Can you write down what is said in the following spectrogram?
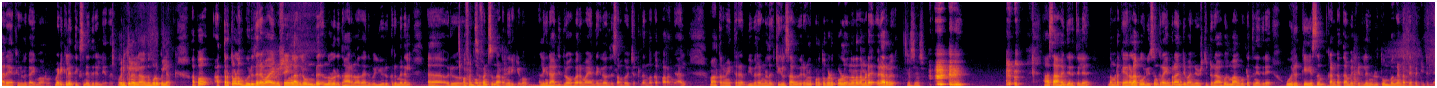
ആ രേഖകൾ കൈമാറും. മെഡിക്കൽ എത്തിക്സിനെതിരല്ലേ അത്? ഒരിക്കലും അതൊന്നും കൊടുക്കില്ല. അപ്പോൾ അത്രത്തോളം ഗുരുതരമായ വിഷയങ്ങൾ അതിലുണ്ട് എന്നുള്ളൊരു ധാരണ അതായത് വലിയൊരു ക്രിമിനൽ ഒരു. ഒഫൻസ് നടന്നിരിക്കുന്നു. അല്ലെങ്കിൽ രാജ്യദ്രോഹപരമായ എന്തെങ്കിലും അതിൽ സംഭവിച്ചിട്ടുണ്ട് എന്നൊക്കെ പറഞ്ഞാൽ മാത്രമേ ഇത്തരം വിവരങ്ങൾ ചികിത്സാ വിവരങ്ങൾ പുറത്തു കൊടുക്കുകയുള്ളൂ എന്നാണ് നമ്മുടെ ഒരു അറിവ്. തീർച്ചയായിട്ടും. ആ സാഹചര്യത്തിൽ നമ്മുടെ കേരള പോലീസും ക്രൈംബ്രാഞ്ചും അന്വേഷിച്ചിട്ട് രാഹുൽ മാങ്കൂട്ടത്തിനെതിരെ ഒരു കേസും കണ്ടെത്താൻ പറ്റിയിട്ടില്ല ഇതിനൊരു തുമ്പും കണ്ടെത്താൻ പറ്റിയിട്ടില്ല.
